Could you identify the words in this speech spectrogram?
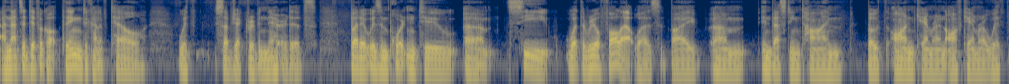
and that's a difficult thing to kind of tell with subject-driven narratives. But it was important to um, see what the real fallout was by um, investing time both on camera and off camera with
